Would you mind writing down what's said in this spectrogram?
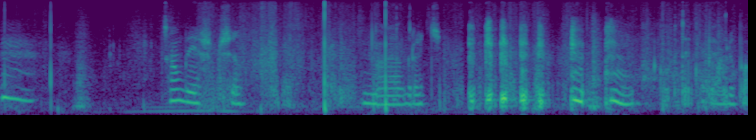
Hmm. Co by jeszcze nagrać? Kurde, kupia grypa.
